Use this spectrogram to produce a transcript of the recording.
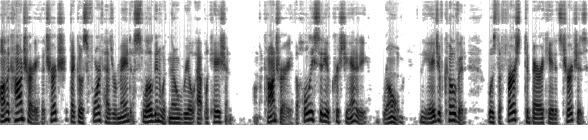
On the contrary, the church that goes forth has remained a slogan with no real application. On the contrary, the holy city of Christianity, Rome, in the age of COVID, was the first to barricade its churches,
